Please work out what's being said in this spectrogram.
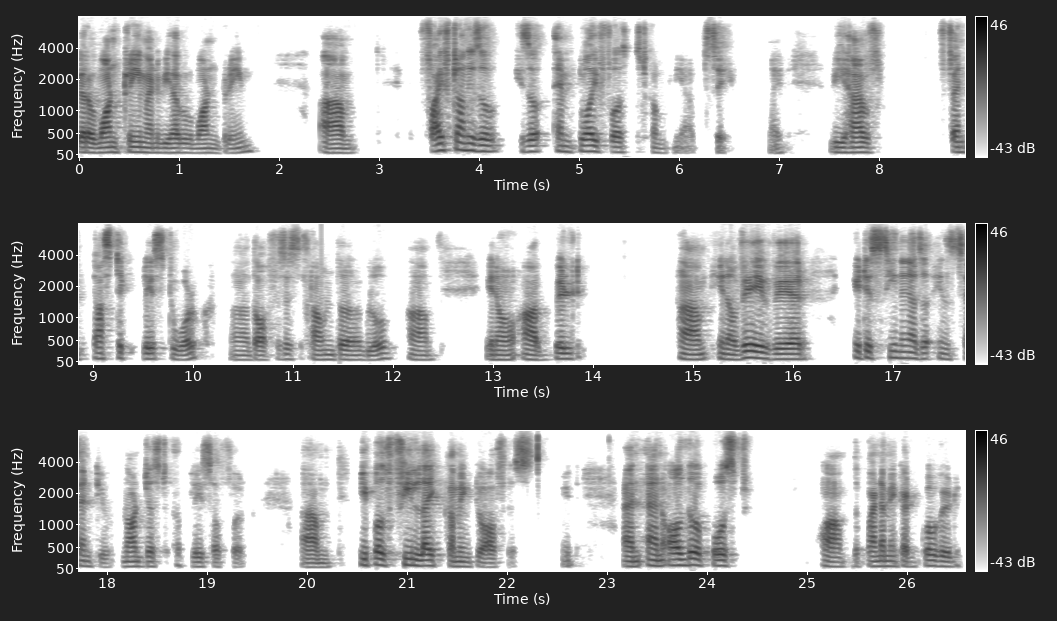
we are a one team and we have a one dream. Um, Fivetran is a is a employee first company, I would say, right? We have fantastic place to work. Uh, the offices around the globe, um, you know, are built um, in a way where it is seen as an incentive, not just a place of work. Um, people feel like coming to office. Right? And, and although post uh, the pandemic and COVID,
